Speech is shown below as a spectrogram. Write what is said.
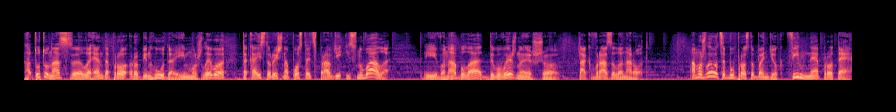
А тут у нас легенда про Робін Гуда, і, можливо, така історична постать справді існувала. І вона була дивовижною, що так вразила народ. А можливо, це був просто бандюк. Фільм не про те.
